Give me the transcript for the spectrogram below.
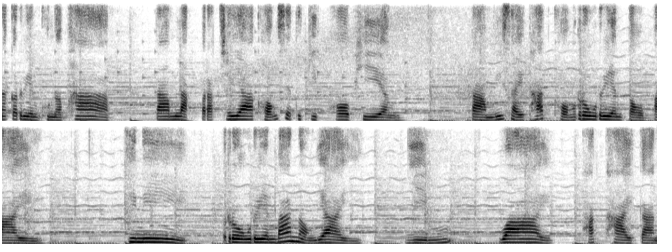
นักเรียนคุณภาพ ตามหลักปรัชญาของเศรษฐกิจพอเพียง ตามวิสัยทัศน์ของโรงเรียนต่อไป ที่นี่ โรงเรียนบ้านหนองใหญ่ ยิ้ม ไหว้ ทักทายกัน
